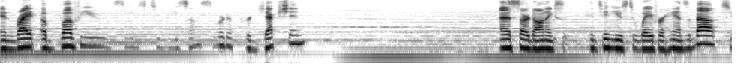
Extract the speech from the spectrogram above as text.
And right above you seems to be some sort of projection. As Sardonyx continues to wave her hands about to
